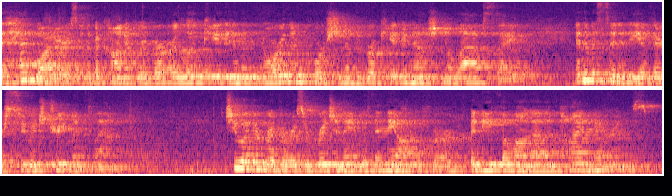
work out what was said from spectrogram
The headwaters of the Peconic River are located in the northern portion of the Brookhaven National Lab site in the vicinity of their sewage treatment plant. Two other rivers originate within the aquifer beneath the Long Island Pine Barrens,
